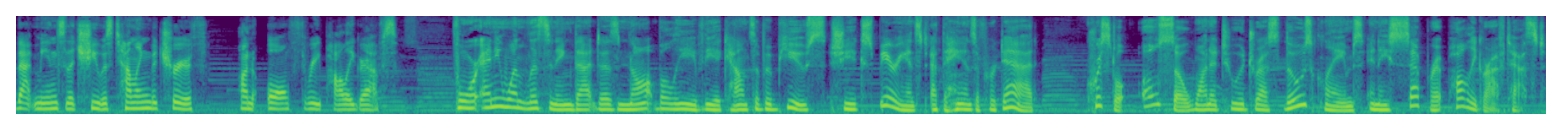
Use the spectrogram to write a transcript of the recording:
That means that she was telling the truth on all three polygraphs. For anyone listening that does not believe the accounts of abuse she experienced at the hands of her dad, Crystal also wanted to address those claims in a separate polygraph test.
